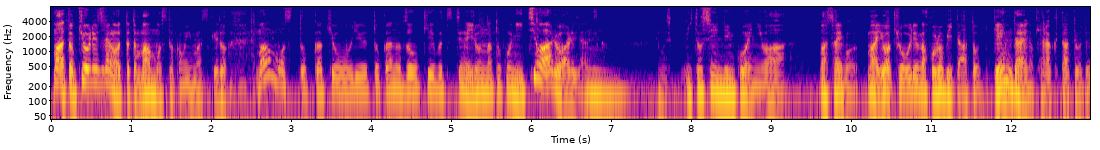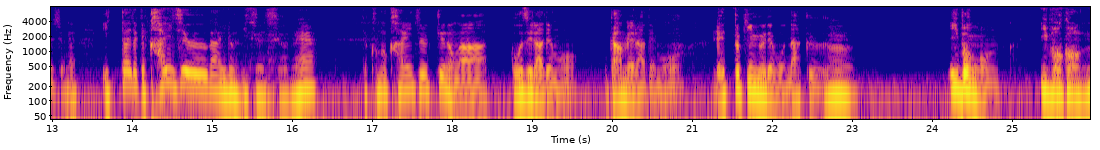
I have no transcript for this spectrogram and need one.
まあ、あと恐竜時代が終わったとマンモスとかもいますけど、マンモスとか恐竜とかの造形物っていうのはいろんなところに一応あるはあるじゃないですか。うんでも、水戸森林公園には、まあ最後、まあ要は恐竜が滅びた後、現代のキャラクターってことですよね。一体だけ怪獣がいるんですよ。いるんですよね。で、この怪獣っていうのが、ゴジラでも、ガメラでも、レッドキングでもなくう、ん。イボゴン。イボゴン。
